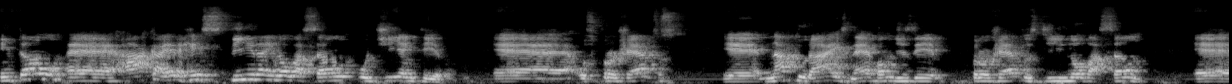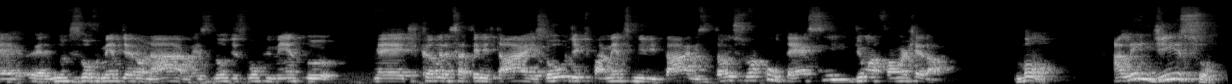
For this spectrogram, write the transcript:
Então, é, a AKL respira inovação o dia inteiro. É, os projetos é, naturais, né, vamos dizer, projetos de inovação é, é, no desenvolvimento de aeronaves, no desenvolvimento é, de câmeras satelitais ou de equipamentos militares, então isso acontece de uma forma geral. Bom, além disso,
